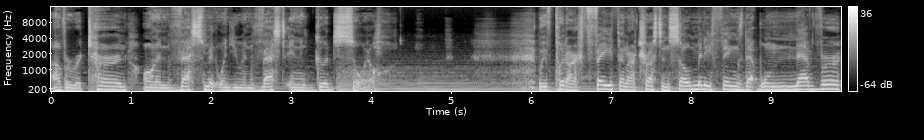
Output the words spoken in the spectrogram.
of a return on investment when you invest in good soil. We've put our faith and our trust in so many things that will never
